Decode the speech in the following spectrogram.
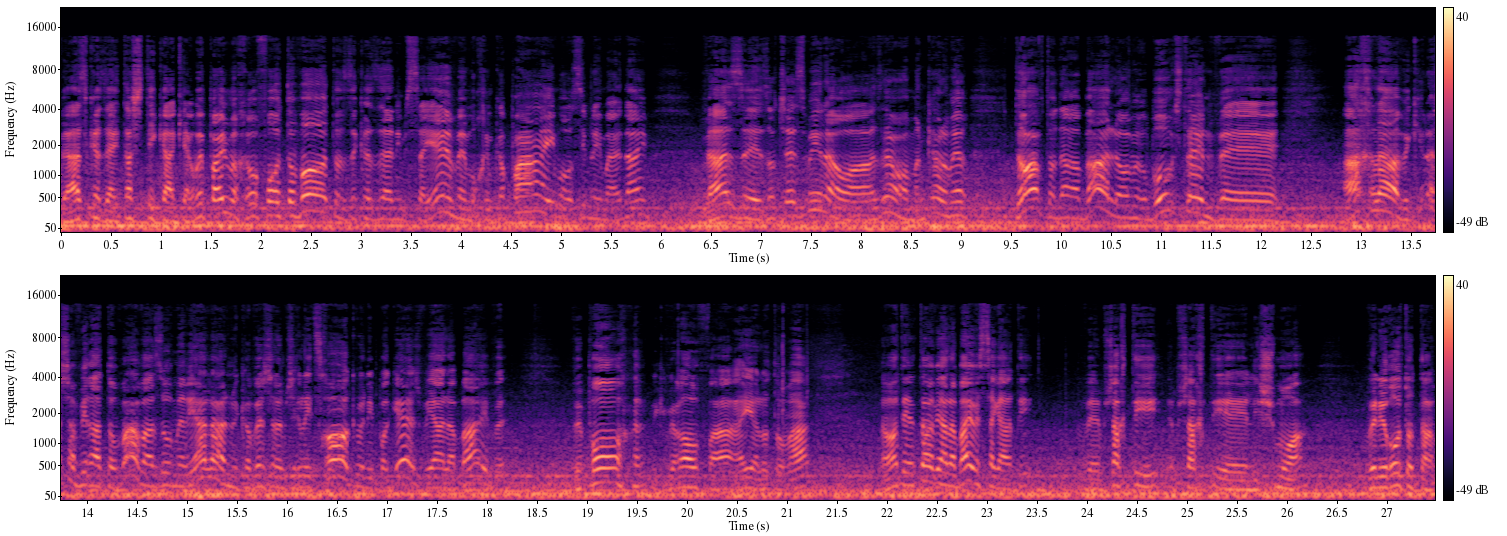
ואז כזה הייתה שתיקה, כי הרבה פעמים אחרי הופעות טובות, אז זה כזה, אני מסיים, והם מוחאים כפיים, או עושים לי עם הידיים, ואז אה, זאת שהזמינה, או זהו, המנכ"ל אומר, טוב, תודה רבה לעומר בורשטיין, ואחלה, וכאילו יש אווירה טובה, ואז הוא אומר, יאללה, אני מקווה שנמשיך לצחוק, וניפגש, ויאללה, ביי, ו... ופה נגמרה ההופעה, ההיא הלא טובה. ואמרתי להם, טוב, יאללה, ביי, וסגרתי, והמשכתי, המשכתי אה, לשמוע ולראות אותם,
